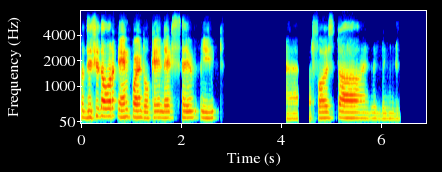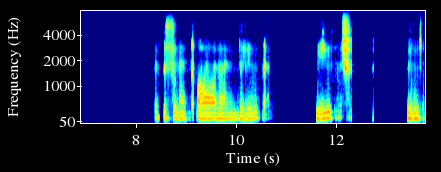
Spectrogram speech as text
So this is our endpoint okay? Let's save it. Uh, first uh, I will delete. Select all and delete delete delete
